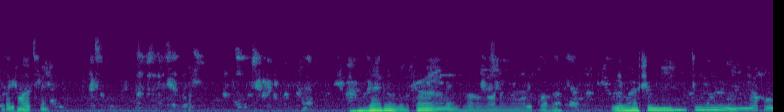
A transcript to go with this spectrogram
কথা কি শোনা যাচ্ছে? শুনতে আপন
